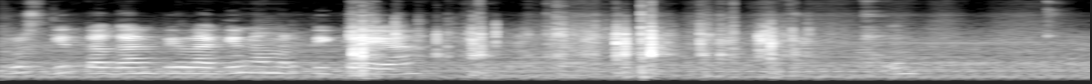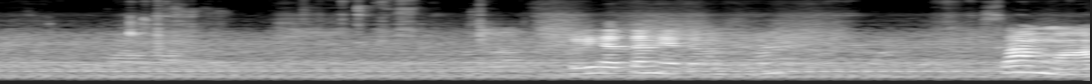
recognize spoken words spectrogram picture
Terus kita ganti lagi nomor tiga ya. Tuh. Kelihatan ya teman-teman. Sama.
